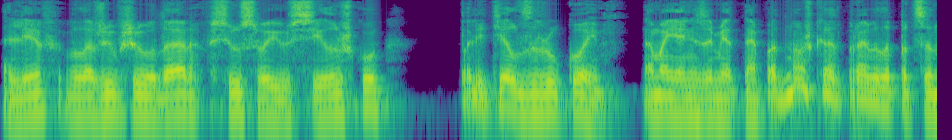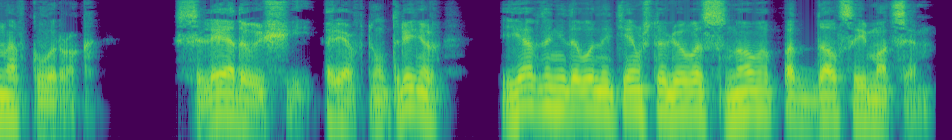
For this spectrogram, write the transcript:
Лев, вложивший удар всю свою силушку, полетел за рукой, а моя незаметная подножка отправила пацана в кувырок. «Следующий!» — рявкнул тренер, явно недовольный тем, что Лева снова поддался эмоциям.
